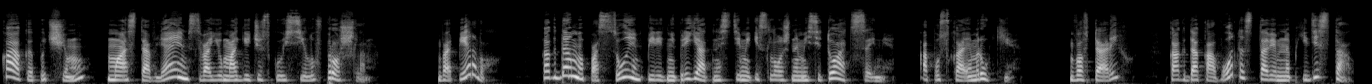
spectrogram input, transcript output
Как и почему мы оставляем свою магическую силу в прошлом? Во-первых, когда мы пасуем перед неприятностями и сложными ситуациями, опускаем руки. Во-вторых, когда кого-то ставим на пьедестал,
